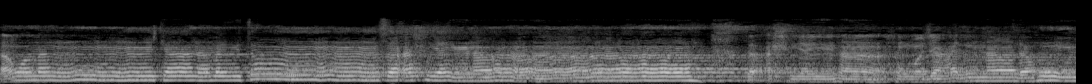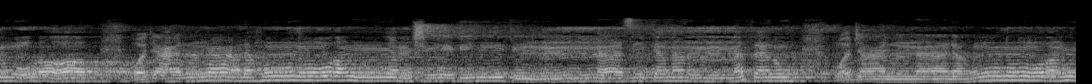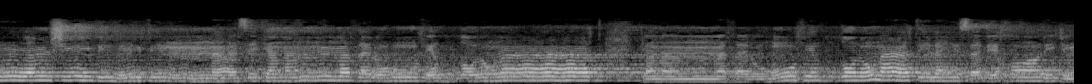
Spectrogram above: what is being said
أَوَمَن كَانَ مَيْتًا فَأَحْيَيْنَاهُ وَجَعَلْنَا لَهُ نُورًا يَمْشِي بِهِ فِي النَّاسِ كَمَن مَّثَلُهُ فِي الظُّلُمَاتِ لَيْسَ بِخَارِجٍ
